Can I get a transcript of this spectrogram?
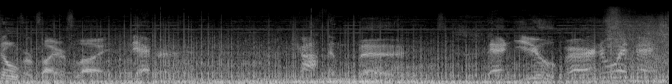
It's over, Firefly. Never. Gotham burns. Then you burn with it.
